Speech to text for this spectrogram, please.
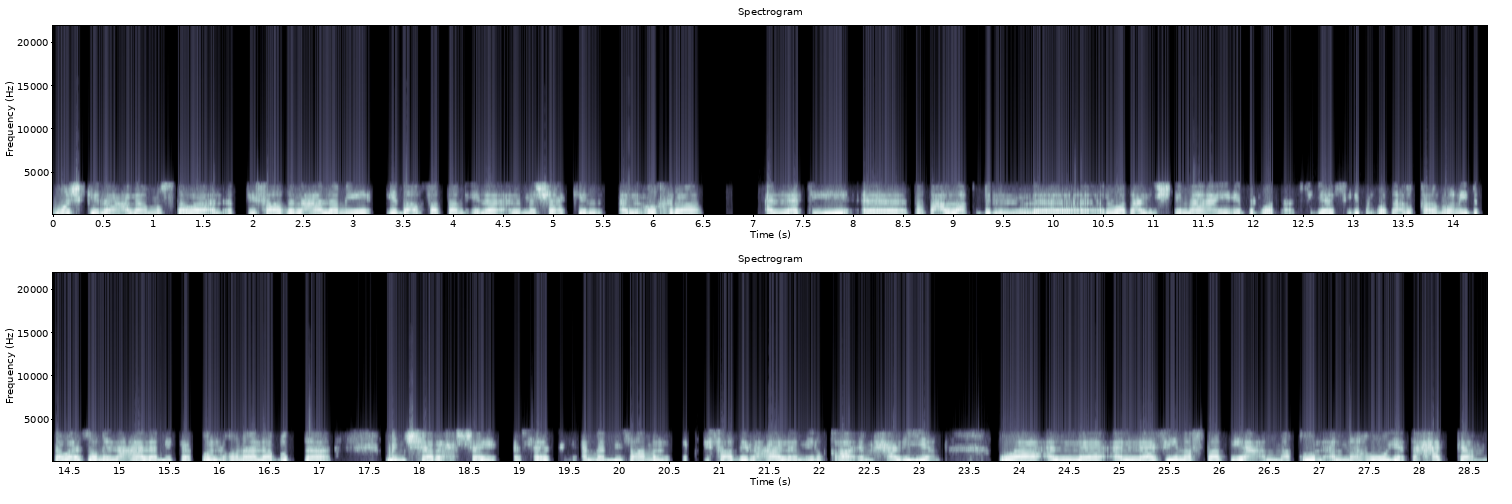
مشكلة على مستوى الاقتصاد العالمي إضافة إلى المشاكل الأخرى التي آه، تتعلق بالوضع الاجتماعي بالوضع السياسي بالوضع القانوني بالتوازن العالمي ككل. هنا لابد من شرح شيء أساسي أن النظام الاقتصادي العالمي القائم حاليا والذي نستطيع أن نقول أنه يتحكم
